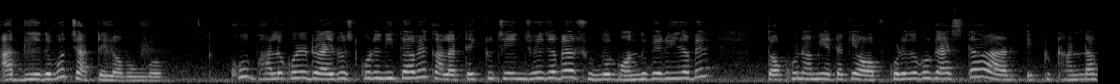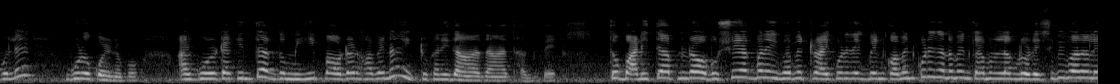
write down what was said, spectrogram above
আর দিয়ে দেবো চারটে লবঙ্গ। খুব ভালো করে ড্রাই রোস্ট করে নিতে হবে কালারটা একটু চেঞ্জ হয়ে যাবে আর সুন্দর গন্ধ বেরিয়ে যাবে। তখন আমি এটাকে অফ করে দেবো গ্যাসটা আর একটু ঠান্ডা হলে গুঁড়ো করে নেব। আর গুঁড়োটা কিন্তু একদম মিহি পাউডার হবে না, একটুখানি দানা দানা থাকবে। তো বাড়িতে আপনারা অবশ্যই একবার এইভাবে ট্রাই করে দেখবেন কমেন্ট করে জানাবেন কেমন লাগল রেসিপি বানালে,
